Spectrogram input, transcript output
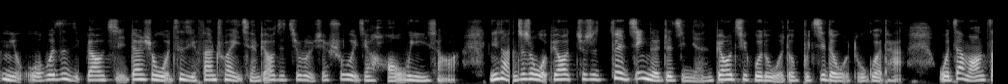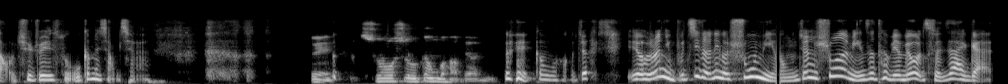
你我会自己标记，但是我自己翻出来以前标记记录，有些书已经毫无印象了。你想，这是我标，就是最近的这几年标记过的，我都不记得我读过它。我再往早去追溯，我根本想不起来。对，书书更不好标记。对，更不好。就有时候你不记得那个书名，就是书的名字特别没有存在感。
